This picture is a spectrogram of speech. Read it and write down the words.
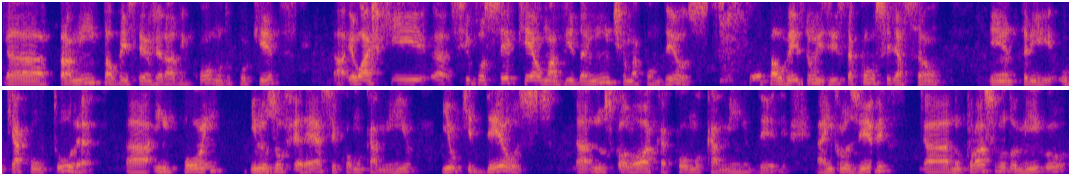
uh, para mim, talvez tenha gerado incômodo, porque uh, eu acho que uh, se você quer uma vida íntima com Deus, eh, talvez não exista conciliação entre o que a cultura impõe e nos oferece como caminho e o que Deus ah, nos coloca como caminho dele. Ah, inclusive, ah, no próximo domingo,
